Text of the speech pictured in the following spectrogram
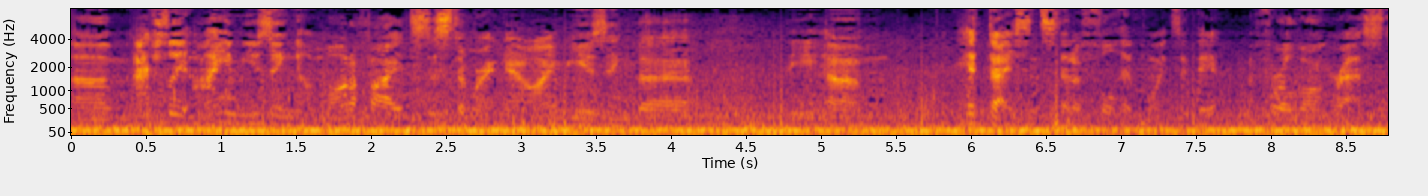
Um, actually, I am using a modified system right now. I'm using the the um, hit dice instead of full hit points for a long rest.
